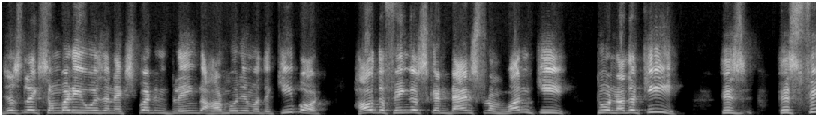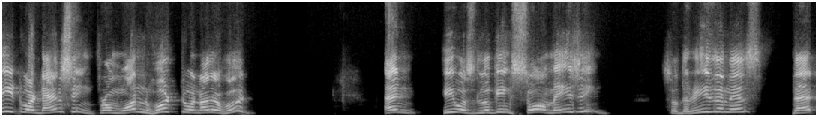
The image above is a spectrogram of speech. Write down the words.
just like somebody who is an expert in playing the harmonium or the keyboard, how the fingers can dance from one key to another key. His, his feet were dancing from one hood to another hood. And he was looking so amazing. So the reason is that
